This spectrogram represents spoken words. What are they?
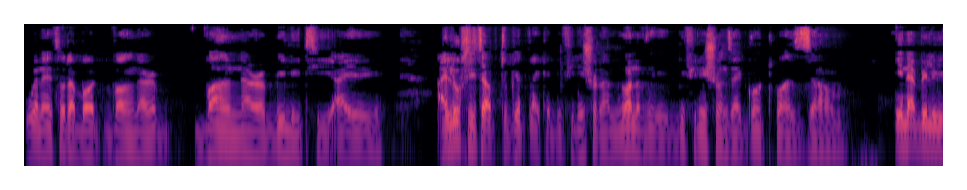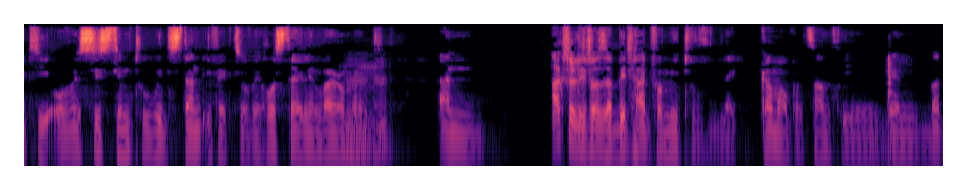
When I thought about vulner- vulnerability, I I looked it up to get like a definition, and one of the definitions I got was um, inability of a system to withstand effects of a hostile environment. And actually, it was a bit hard for me to like come up with something. And but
